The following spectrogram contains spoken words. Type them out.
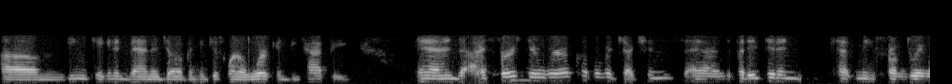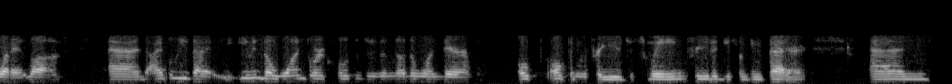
um, being taken advantage of, and they just want to work and be happy. And at first, there were a couple of rejections, and but it didn't keep me from doing what I love. And I believe that even though one door closes, there's another one there op- opening for you, just waiting for you to do something better. And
